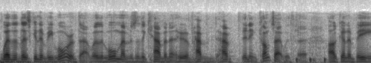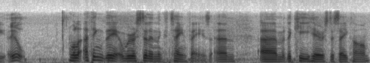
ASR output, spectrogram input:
whether there's going to be more of that, whether more members of the cabinet who have, have, have been in contact with her are going to be ill. Well, I think the, we're still in the contain phase, and um, the key here is to stay calm.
